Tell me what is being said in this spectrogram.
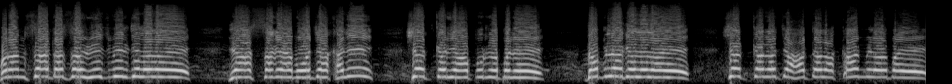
भरमसाठ असं वीज बिल दिलेलं आहे या सगळ्या बोजाखाली शेतकरी अपूर्णपणे दबला गेलेला आहे. शेतकऱ्याच्या हाताला काम मिळालं पाहिजे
